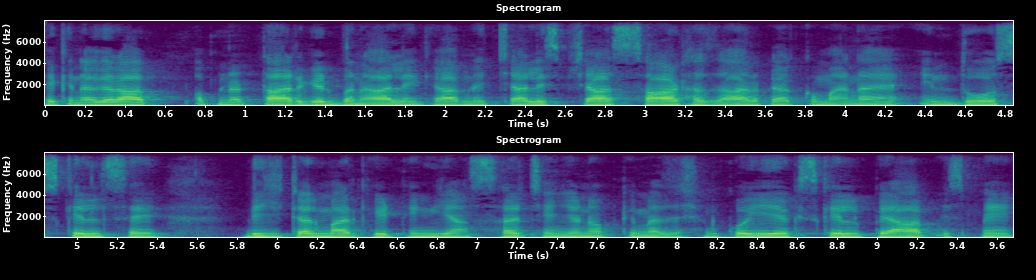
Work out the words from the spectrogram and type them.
लेकिन अगर आप अपना टारगेट बना लें कि आपने चालीस, पचास, साठ हज़ार रुपया कमाना है, इन दो स्किल से डिजिटल मार्केटिंग या सर्च इंजन ऑप्टिमाइजेशन कोई एक स्किल पे आप इसमें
